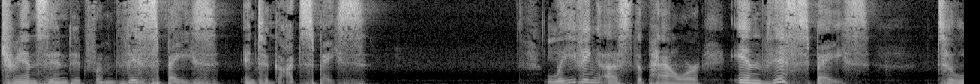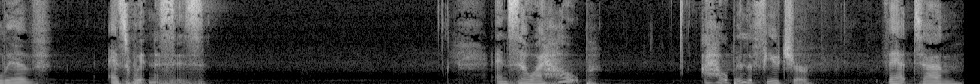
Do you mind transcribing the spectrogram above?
transcended from this space into God's space, leaving us the power in this space to live as witnesses. And so I hope, I hope in the future that, um,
